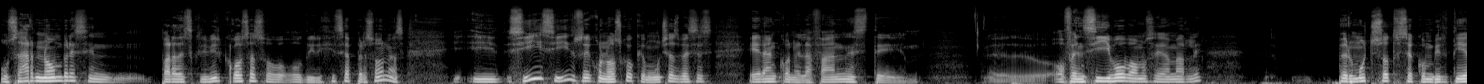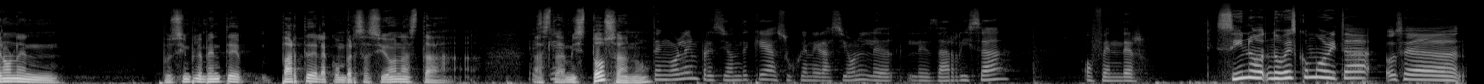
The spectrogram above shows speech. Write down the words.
usar nombres en, para describir cosas o, o dirigirse a personas. Y, y sí, sí, reconozco que muchas veces eran con el afán este, eh, ofensivo, vamos a llamarle, pero muchos otros se convirtieron en, pues simplemente parte de la conversación hasta, Es hasta amistosa, ¿no? Tengo la impresión de que a su generación le- les da risa ofender. Sí, no, ¿no ves cómo ahorita, o sea,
